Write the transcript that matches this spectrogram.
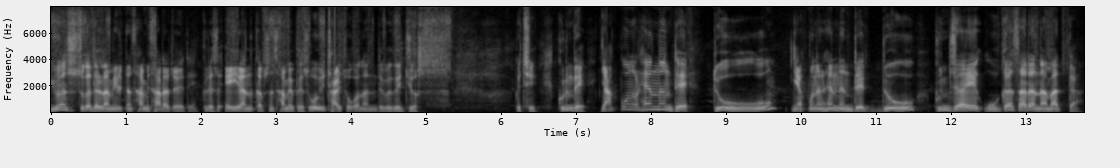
유한수수가 되려면 일단 3이 사라져야 돼. 그래서 A라는 값은 3의 배수. 오이 잘 적어놨는데 왜 지었어. 그치? 그런데 약분을 했는데 도 약분을 했는데도 분자에 5가 살아남았다.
